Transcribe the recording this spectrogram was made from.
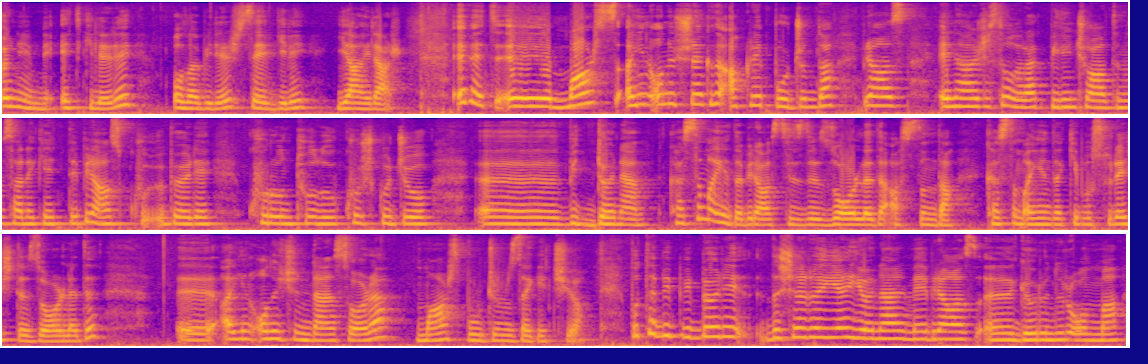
önemli etkileri olabilir sevgili yaylar. Evet e, Mars ayın 13'üne kadar Akrep Burcu'nda biraz enerjisi olarak bilinçaltınız hareketli biraz böyle kuruntulu kuşkucu e, bir dönem. Kasım ayı da biraz sizi zorladı aslında. Kasım ayındaki bu süreç de zorladı. E, ayın 13'ünden sonra Mars burcunuza geçiyor. Bu tabi bir böyle dışarıya yönelme biraz görünür olma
